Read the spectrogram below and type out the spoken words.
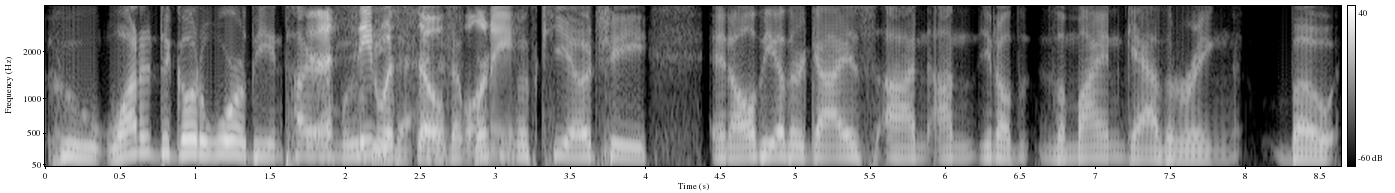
who wanted to go to war the entire that movie, scene was that so funny. working with Kyochi and all the other guys on on you know the, the mine gathering boat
